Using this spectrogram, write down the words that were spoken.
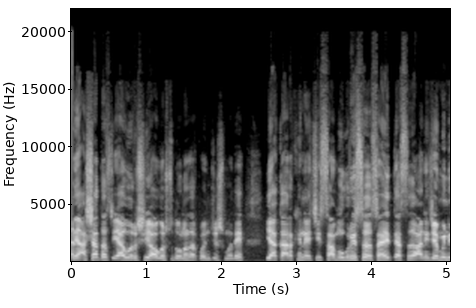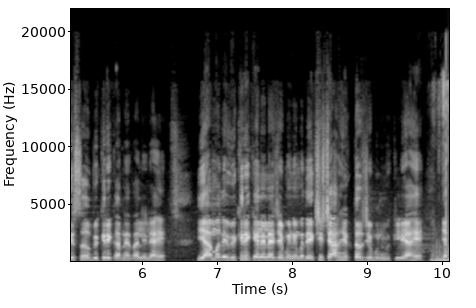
आणि अशातच यावर्षी ऑगस्ट दोन हजार पंचवीसमध्ये या कारखान्याची सामुग्रीसह साहित्यासह आणि जमिनीसह विक्री करण्यात आलेली आहे. यामध्ये विक्री केलेल्या जमिनीमध्ये एकशे चार हेक्टर जमीन विकली आहे. या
